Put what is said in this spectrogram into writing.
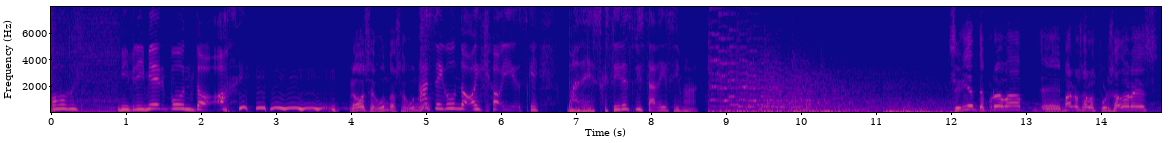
Uy, mi primer punto. No, segundo, segundo. ah, segundo. Ay, ay, es que, vale, es que estoy despistadísima. Siguiente prueba, eh, manos a los pulsadores.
